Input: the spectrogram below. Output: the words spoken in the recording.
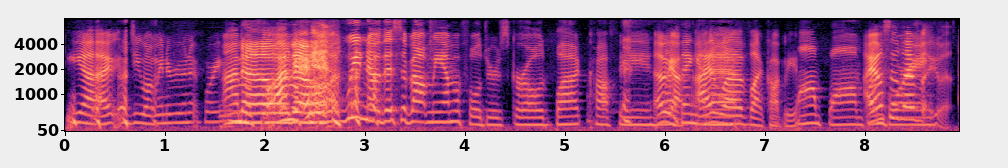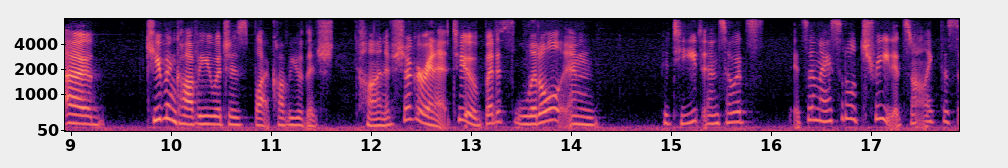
yeah. I, do you want me to ruin it for you? I'm No, a full, I'm no. a full, we know this about me. I'm a Folgers girl. Black coffee. oh yeah, I it. love black coffee. Womp womp. I I'm also boring. love uh, Cuban coffee, which is black coffee with a sh- ton of sugar in it too. But it's little and petite, and so it's it's a nice little treat. It's not like this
